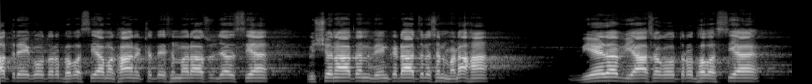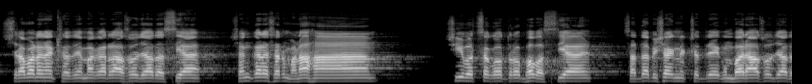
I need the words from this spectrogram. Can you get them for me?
आत्रेयगोत्रोद्भवस्य मखानक्षते सिंहरासुजातस्य विश्वनाथन् वेङ्कटाचलशर्मणः वेदव्यासगोत्रोद्भवस्य श्रवणनक्षते मकररासुजातस्य शङ्करशर्मणः श्रीवत्सगोत्रोद्भवस्य सदभिषक् नक्षत्रे कुंभरासोजात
